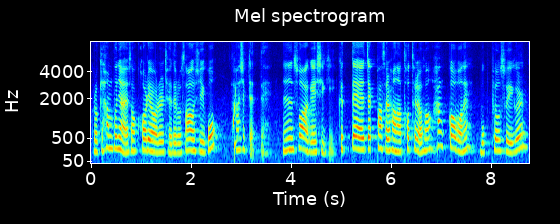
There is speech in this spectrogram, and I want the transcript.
그렇게 한 분야에서 커리어를 제대로 쌓으시고 40대 때는 수학의 시기. 그때 잭팟을 하나 터트려서 한꺼번에 목표 수익을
